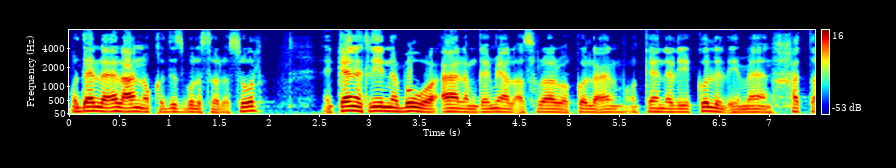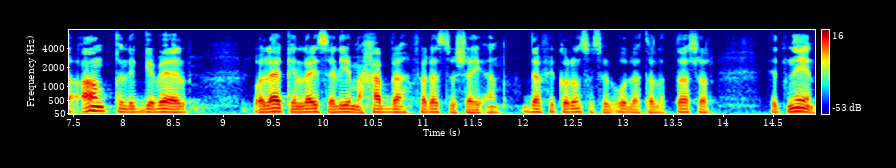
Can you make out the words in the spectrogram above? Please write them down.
وده اللي قال عنه القديس بولس الرسول. إن كانت لي نبوة أعلم جميع الأسرار وكل علم وكان لي كل الإيمان حتى أنقل الجبال ولكن ليس لي محبة فلست شيئا. ده في كورنثوس الأولى 13 2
